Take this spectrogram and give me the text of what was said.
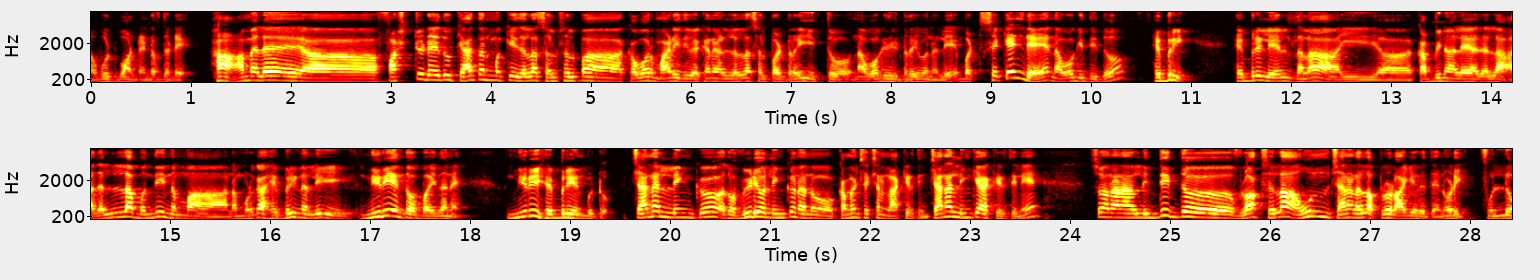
would want end of the day. ಹಾಂ, ಆಮೇಲೆ ಫಸ್ಟ್ ಡೇದು ಕ್ಯಾತನ್ ಮಕ್ಕಿ ಇದೆಲ್ಲ ಸ್ವಲ್ಪ ಸ್ವಲ್ಪ ಕವರ್ ಮಾಡಿದ್ದೀವಿ ಯಾಕಂದರೆ ಅಲ್ಲೆಲ್ಲ ಸ್ವಲ್ಪ ಡ್ರೈ ಇತ್ತು. ನಾವು ಹೋಗಿದ್ದೀವಿ ಡ್ರೈವನಲ್ಲಿ ಬಟ್ ಸೆಕೆಂಡ್ ಡೇ ನಾವು ಹೋಗಿದ್ದಿದ್ದು ಹೆಬ್ರಿ ಹೆಬ್ರಿಲಿ ಹೇಳ್ದಲ್ಲ ಈ ಕಬ್ಬಿನ ಕಬ್ಬಿನಾಲೆ ಅದೆಲ್ಲ ಅದೆಲ್ಲ ಬಂದು ನಮ್ಮ ನಮ್ಮ ಹುಡುಗ ಹೆಬ್ರಿನಲ್ಲಿ ನಿರಿ ಅಂತ ಒಬ್ಬ ಇದ್ದಾನೆ. ನಿರಿ ಹೆಬ್ರಿ ಅಂದ್ಬಿಟ್ಟು. ಚಾನಲ್ ಲಿಂಕು ಅಥವಾ ವಿಡಿಯೋ ಲಿಂಕು ನಾನು ಕಮೆಂಟ್ ಸೆಕ್ಷನಲ್ಲಿ ಹಾಕಿರ್ತೀನಿ. ಚಾನಲ್ ಲಿಂಕೇ ಹಾಕಿರ್ತೀನಿ. ಸೊ ನಾನು ಅಲ್ಲಿ ಇದ್ದಿದ್ದ ವ್ಲಾಗ್ಸ್ ಎಲ್ಲ ಅವ್ನ ಚಾನಲಲ್ಲಿ ಅಪ್ಲೋಡ್ ಆಗಿರುತ್ತೆ. ನೋಡಿ ಫುಲ್ಲು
